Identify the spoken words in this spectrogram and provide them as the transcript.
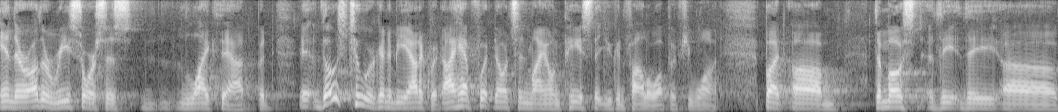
and there are other resources like that, but eh, those two are going to be adequate. I have footnotes in my own piece that you can follow up if you want. But um, the most the the, uh,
